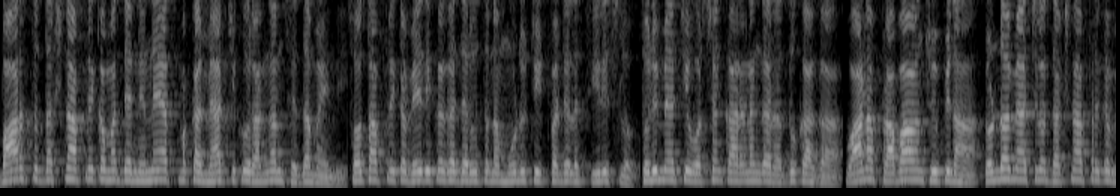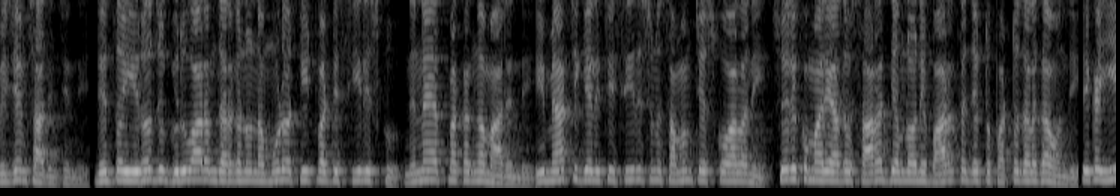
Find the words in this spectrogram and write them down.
భారత్ దక్షిణాఫ్రికా మధ్య నిర్ణయాత్మక మ్యాచ్కు రంగం సిద్ధమైంది. సౌత్ ఆఫ్రికా వేదికగా జరుగుతున్న మూడు టీ ట్వంటీల సిరీస్లో తొలి మ్యాచ్ వర్షం కారణంగా రద్దు కాగా వాన ప్రభావం చూపిన రెండో మ్యాచ్లో దక్షిణాఫ్రికా విజయం సాధించింది. దీంతో ఈ రోజు గురువారం జరగనున్న మూడో టీ ట్వంటీ సిరీస్కు నిర్ణయాత్మకంగా మారింది. ఈ మ్యాచ్ గెలిచి సిరీస్ను సమం చేసుకోవాలని సూర్యకుమార్ యాదవ్ సారథ్యంలోని భారత జట్టు పట్టుదలగా ఉంది. ఇక ఈ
